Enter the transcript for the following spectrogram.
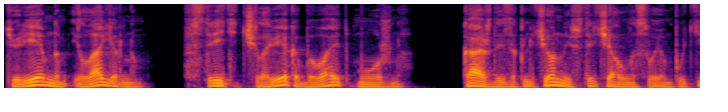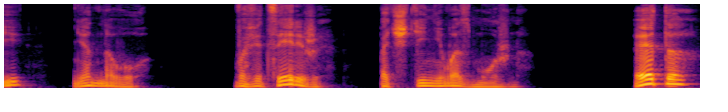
тюремном и лагерном, Встретить человека бывает можно. Каждый заключенный встречал на своем пути ни одного. В офицере же почти невозможно. Это,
